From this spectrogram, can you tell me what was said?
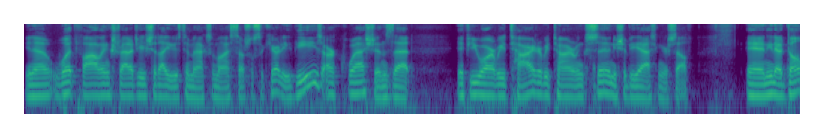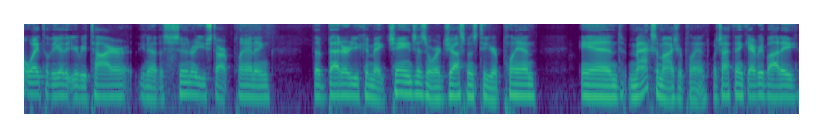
You know, what filing strategy should I use to maximize Social Security? These are questions that, if you are retired or retiring soon, you should be asking yourself. And, you know, don't wait till the year that you retire. You know, the sooner you start planning, the better you can make changes or adjustments to your plan and maximize your plan, which I think everybody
